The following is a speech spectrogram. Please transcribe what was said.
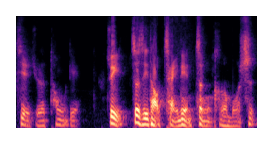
解决了痛点。所以这是一套产业链整合模式。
